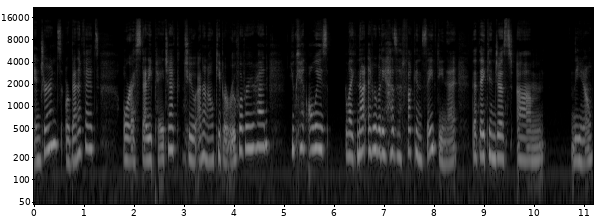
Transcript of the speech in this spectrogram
insurance or benefits or a steady paycheck to, I don't know, keep a roof over your head, you can't always, like, not everybody has a fucking safety net that they can just, um, you know,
